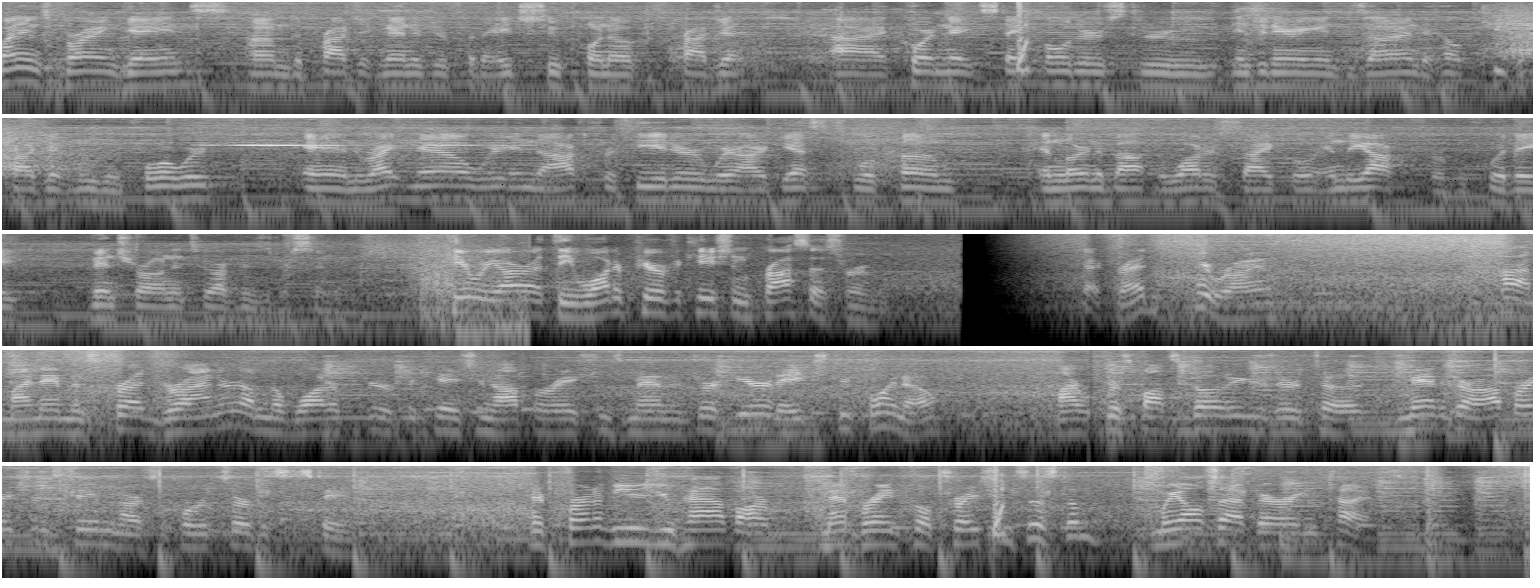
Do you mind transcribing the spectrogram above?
My name is Brian Gaines. I'm the project manager for the H2.O project. I coordinate stakeholders through engineering and design to help keep the project moving forward. And right now we're in the Aquifer Theater where our guests will come and learn about the water cycle and the aquifer before they venture on into our visitor center. Here we are at the water purification process room. Hey Fred. Hey Ryan. Hi, my name is Fred Greiner. I'm the Water Purification Operations Manager here at H2.O. My responsibilities are to manage our operations team and our support services team. In front of you, you have our membrane filtration system. And we also have varying types.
